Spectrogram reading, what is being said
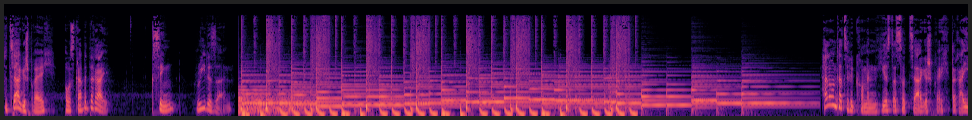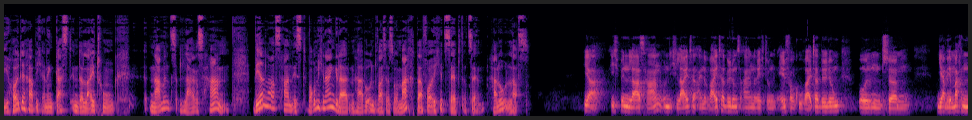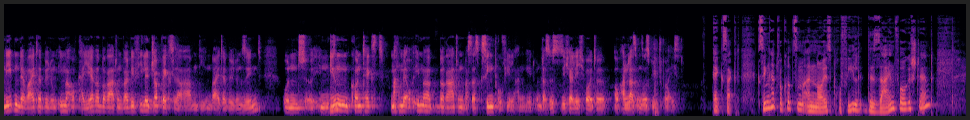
Sozialgespräch, Ausgabe 3. Xing Redesign. Hallo und herzlich willkommen. Hier ist das Sozialgespräch 3. Heute habe ich einen Gast in der Leitung namens Lars Hahn. Wer Lars Hahn ist, warum ich ihn eingeladen habe und was er so macht, darf er euch jetzt selbst erzählen. Hallo Lars. Ja, ich bin Lars Hahn und ich leite eine Weiterbildungseinrichtung LVQ Weiterbildung und ähm, ja, wir machen neben der Weiterbildung immer auch Karriereberatung, weil wir viele Jobwechsler haben, die in Weiterbildung sind. Und äh, in diesem Kontext machen wir auch immer Beratung, was das Xing-Profil angeht. Und das ist sicherlich heute auch Anlass unseres Gesprächs. Exakt. Xing hat vor kurzem ein neues Profil-Design vorgestellt.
